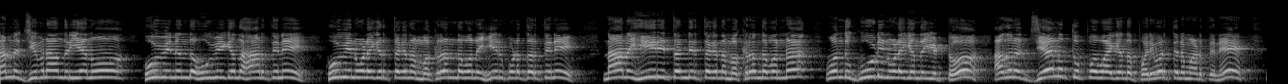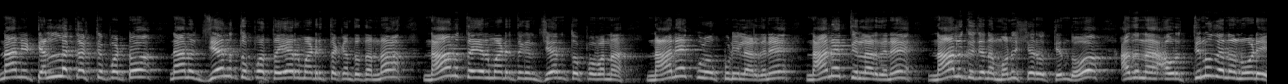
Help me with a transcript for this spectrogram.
ನನ್ನ ಜೀವನ ಅಂದ್ರೆ ಏನು? ಹೂವಿನಿಂದ ಹೂವಿಗಿಂದ ಹಾರ್ತೀನಿ ಹೂವಿನೊಳಗಿರ್ತಕ್ಕಂಥ ಮಕರಂದವನ್ನು ಹೀರಿಕೊಂಡು ತರ್ತೀನಿ, ನಾನು ಹೀರಿ ತಂದಿರ್ತಕ್ಕಂಥ ಮಕರಂದವನ್ನು ಒಂದು ಗೂಡಿನೊಳಗಿಂದ ಇಟ್ಟು ಅದನ್ನು ಜೇನುತುಪ್ಪವಾಗಿಂದ ಪರಿವರ್ತನೆ ಮಾಡ್ತೀನಿ. ನಾನು ಇಟ್ಟೆಲ್ಲ ಕಷ್ಟಪಟ್ಟು ನಾನು ಜೇನುತುಪ್ಪ ತಯಾರು ಮಾಡಿರ್ತಕ್ಕಂಥದ್ದನ್ನು, ನಾನು ತಯಾರು ಮಾಡಿರ್ತಕ್ಕಂಥ ಜೇನುತುಪ್ಪವನ್ನು ನಾನೇ ಕುಡಿಲಾರ್ದೇನೆ, ನಾನೇ ತಿನ್ನಲಾರ್ದೇನೆ ನಾಲ್ಕು ಜನ ಮನುಷ್ಯರು ತಿಂದು ಅದನ್ನು ಅವರು ತಿನ್ನೋದನ್ನು ನೋಡಿ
